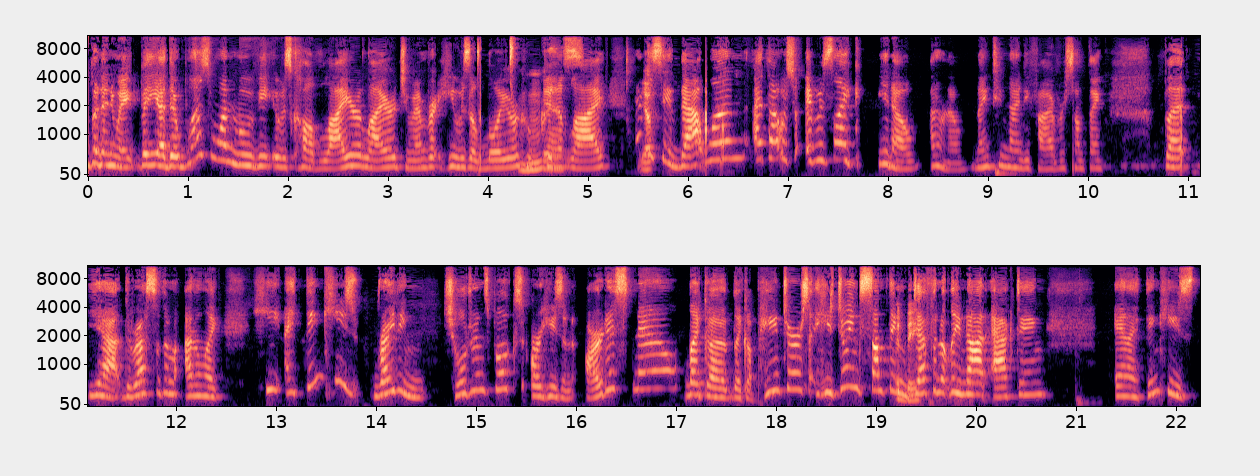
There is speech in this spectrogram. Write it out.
but anyway, but yeah, there was one movie. It was called Liar, Liar. Do you remember? He was a lawyer who Mhm. couldn't Yes. lie. I have Yep. to say that one. I thought was it was like you know I don't know 1995 or something. But yeah, the rest of them I don't like. He I think he's writing children's books or he's an artist now, like a like a painter. so- He's doing something definitely not acting, and I think he's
